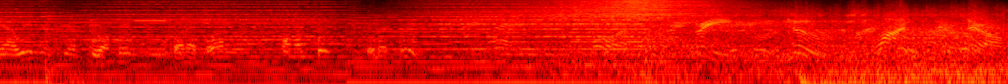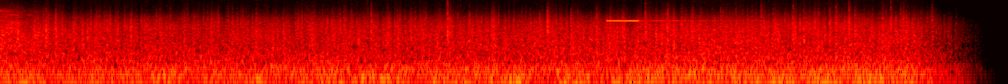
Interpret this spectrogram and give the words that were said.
Yeah, we didn't have CMC up there. Got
